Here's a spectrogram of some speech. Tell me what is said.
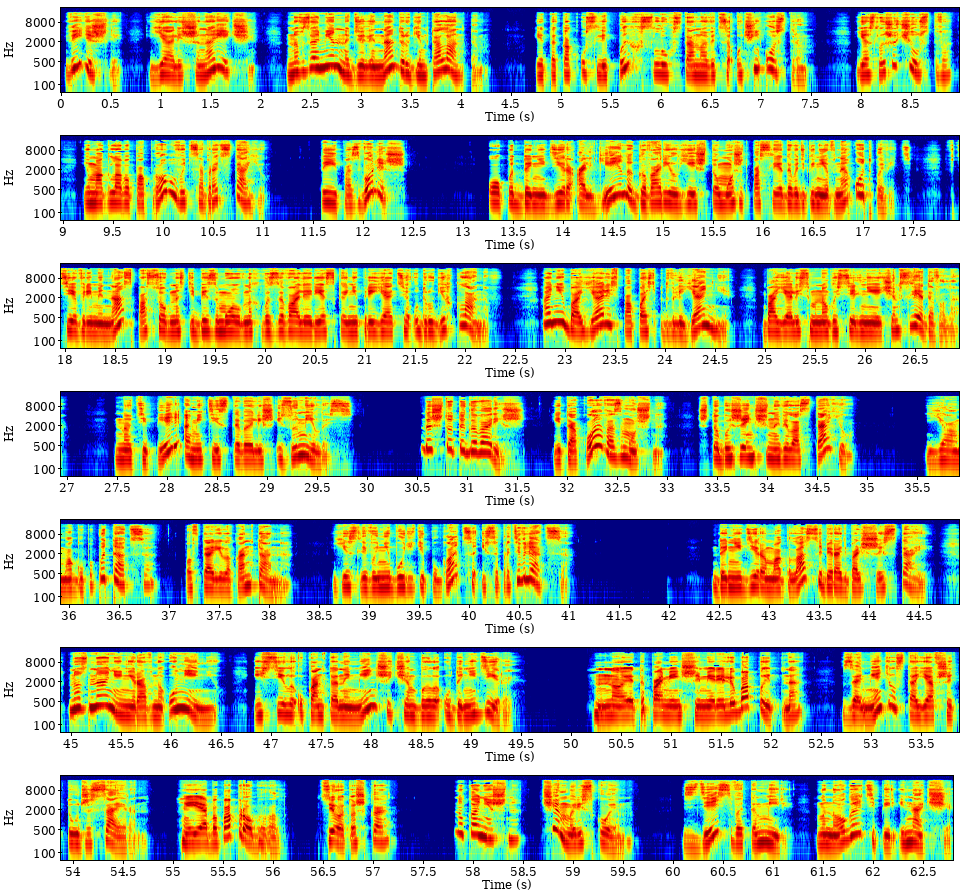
«Видишь ли, я лишена речи, но взамен наделена другим талантом. Это как у слепых слух становится очень острым. Я слышу чувства и могла бы попробовать собрать стаю. Ты позволишь?» Опыт Данидира Альгейла говорил ей, что может последовать гневная отповедь. В те времена способности безмолвных вызывали резкое неприятие у других кланов. Они боялись попасть под влияние, боялись много сильнее, чем следовало. Но теперь Аметистовая лишь изумилась. «Да что ты говоришь? И такое возможно? Чтобы женщина вела стаю?» «Я могу попытаться», — повторила Кантана, «если вы не будете пугаться и сопротивляться». Данидира могла собирать большие стаи, но знанию не равно умению, и силы у Кантаны меньше, чем было у Данидиры. «Но это по меньшей мере любопытно», — заметил стоявший тут же Сайрон. «Я бы попробовал. Тетушка». «Ну, конечно. Чем мы рискуем? Здесь, в этом мире, многое теперь иначе».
